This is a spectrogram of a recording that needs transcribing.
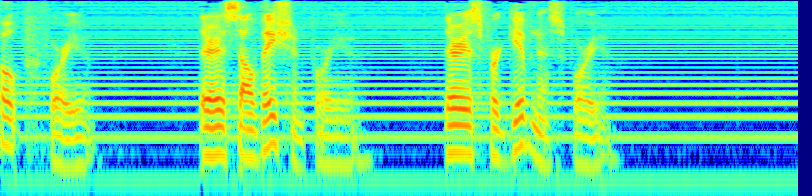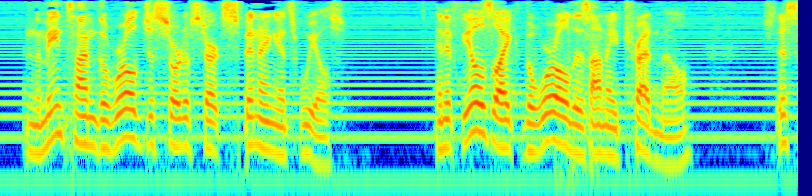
hope for you, there is salvation for you, there is forgiveness for you. In the meantime, the world just sort of starts spinning its wheels. And it feels like the world is on a treadmill it just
